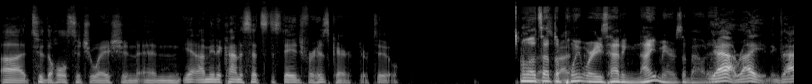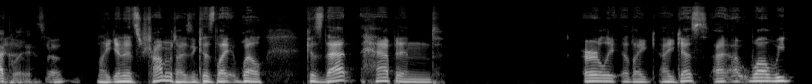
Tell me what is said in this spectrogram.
uh to the whole situation, and yeah, I mean it kind of sets the stage for his character too. well, it's at the I point where he's having nightmares about it. Yeah, right, Yeah, exactly. so like, and it's traumatizing because like, well, because that happened early. Like, I guess, I, I, well, we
